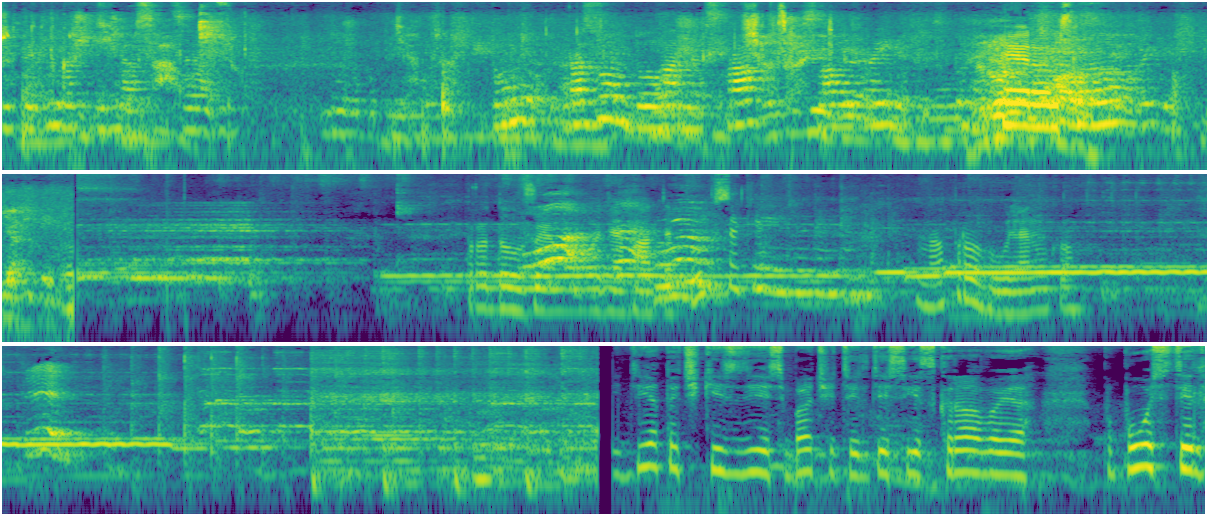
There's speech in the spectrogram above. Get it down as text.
І в такий важкий час це дуже потрібно. Тому разом до гарних справ. Слава Україні! Героям слава. Продовжуємо одягати пупсики на прогулянку. Деточки здесь, бачите, здесь яскравая постель,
